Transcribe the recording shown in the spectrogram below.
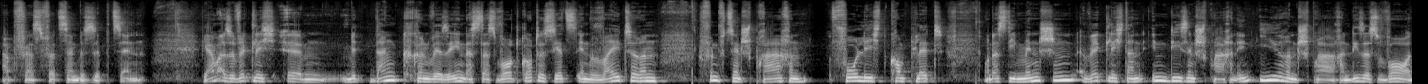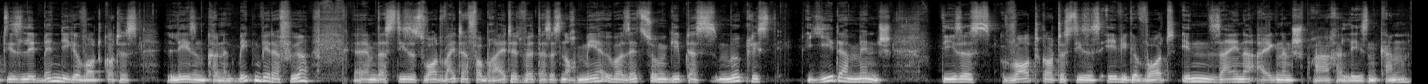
ab Vers 14 bis 17. Wir haben also wirklich ähm, mit Dank können wir sehen, dass das Wort Gottes jetzt in weiteren 15 Sprachen vorliegt komplett und dass die Menschen wirklich dann in diesen Sprachen, in ihren Sprachen dieses Wort, dieses lebendige Wort Gottes lesen können. Beten wir dafür, ähm, dass dieses Wort weiter verbreitet wird, dass es noch mehr Übersetzungen gibt, dass möglichst jeder Mensch dieses Wort Gottes, dieses ewige Wort in seiner eigenen Sprache lesen kann.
